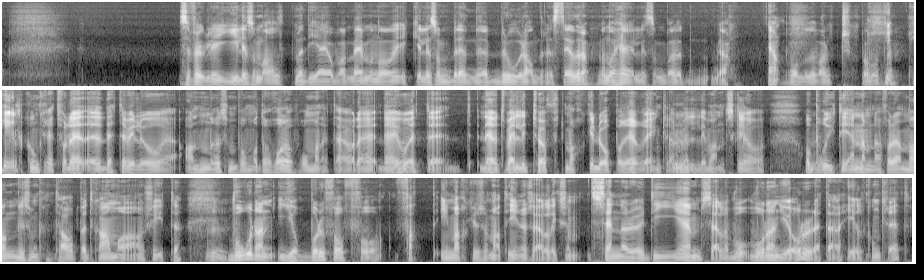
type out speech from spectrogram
Selvfølgelig gi liksom alt med de jeg jobba med, men å ikke liksom brenne broer andre steder. da Men å hele liksom bare ja, Ja. holde det varmt, på en måte. He- Helt konkret, for det, dette vil jo andre som på en måte holder på med dette her. Det, det er jo et, eh, det er et veldig tøft marked du opererer egentlig. Er Veldig vanskelig å, å bryte gjennom der, for det er mange som kan ta opp et kamera og skyte. Hvordan jobber du for å få fatt i Marcus og Martinus, eller liksom sender du DMs, eller hvordan gjør du dette her helt konkret?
